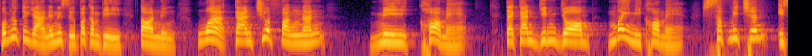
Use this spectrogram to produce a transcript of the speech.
ผมยกตัวอย่างในหนังสือพระคัมภีร์ตอนหนึ่ง ว่าการเชื่อฟังนั้นมีข้อแม้ แต่การยินยอมไม่มีข้อแม้ submission is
